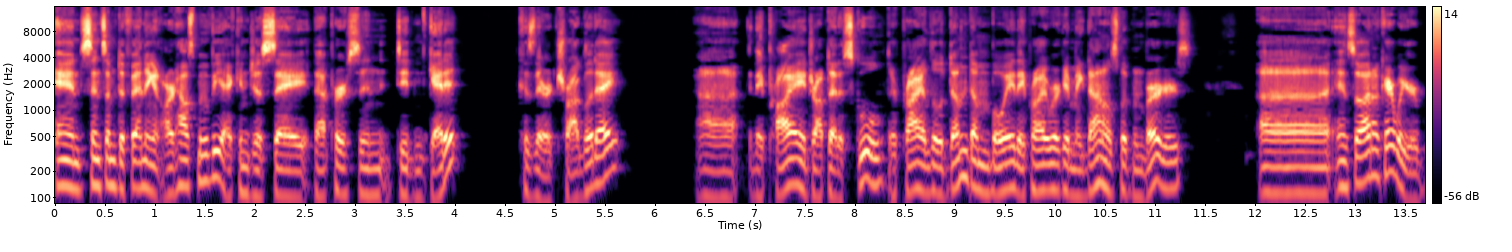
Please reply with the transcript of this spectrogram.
And since I'm defending an art house movie, I can just say that person didn't get it because they're a troglodyte. Uh, they probably dropped out of school. They're probably a little dumb dumb boy. They probably work at McDonald's flipping burgers. Uh, and so I don't care what your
